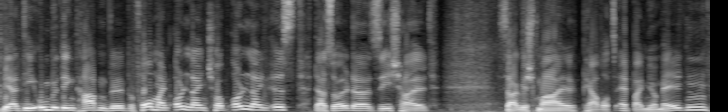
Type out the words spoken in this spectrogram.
Wer die unbedingt haben will, bevor mein Online-Shop online ist, der sollte sich halt, sage ich mal, per WhatsApp bei mir melden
